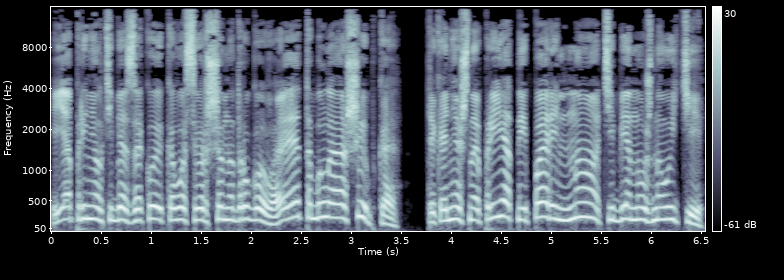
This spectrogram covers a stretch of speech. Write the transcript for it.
Я принял тебя за кое-кого совершенно другого. Это была ошибка. Ты, конечно, приятный парень, но тебе нужно уйти.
